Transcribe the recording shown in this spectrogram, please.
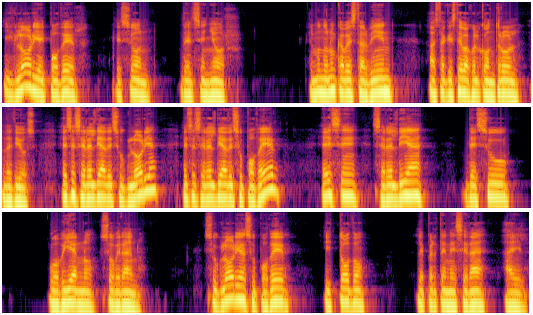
y gloria y poder que son del Señor. El mundo nunca va a estar bien hasta que esté bajo el control de Dios. Ese será el día de su gloria, ese será el día de su poder, ese será el día de su gobierno soberano. Su gloria, su poder y todo le pertenecerá a Él.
